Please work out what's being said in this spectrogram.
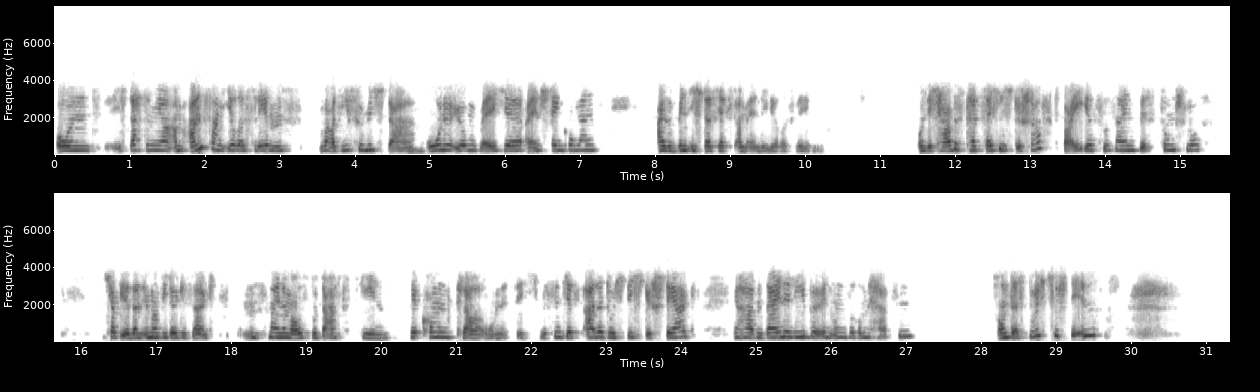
Und ich dachte mir, am Anfang ihres Lebens war sie für mich da, ohne irgendwelche Einschränkungen. Also bin ich das jetzt am Ende ihres Lebens. Und ich habe es tatsächlich geschafft, bei ihr zu sein bis zum Schluss ich habe ihr dann immer wieder gesagt, meine Maus, du darfst gehen. wir kommen klar ohne dich. Wir sind jetzt alle durch dich gestärkt. Wir haben deine Liebe in unserem Herzen, um das durchzustehen.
